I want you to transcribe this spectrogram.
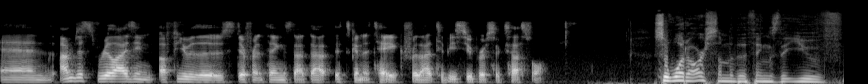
And I'm just realizing a few of those different things that that it's going to take for that to be super successful. So, what are some of the things that you've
